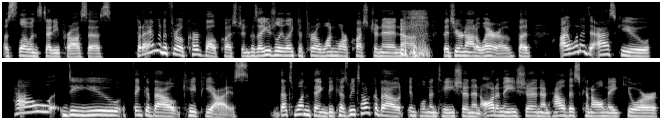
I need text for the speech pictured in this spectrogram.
a slow and steady process. But I am going to throw a curveball question because I usually like to throw one more question in uh, that you're not aware of. But I wanted to ask you, how do you think about KPIs? That's one thing because we talk about implementation and automation and how this can all make your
